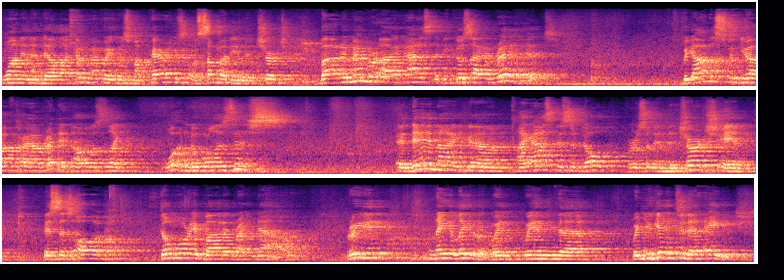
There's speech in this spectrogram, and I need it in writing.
one in Adela, I can't remember it was my parents or somebody in the church, but I remember I asked it because I read it. Be honest with you, after I read it, I was like, what in the world is this? And then I, um, I asked this adult person in the church, and it says, "Oh, don't worry about it right now. Read it later when when uh, when you get into that age."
